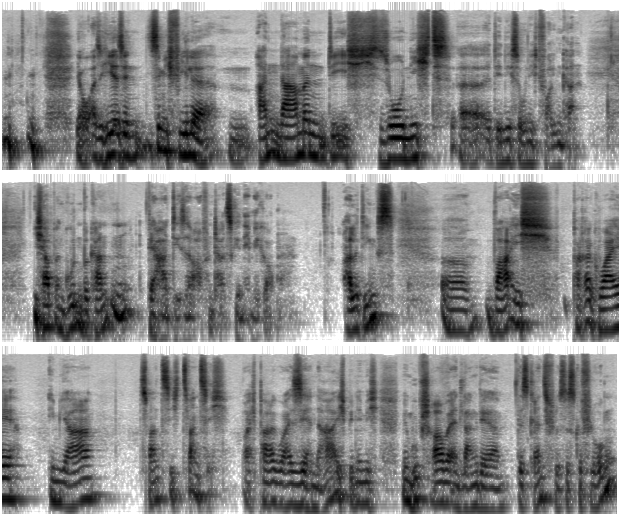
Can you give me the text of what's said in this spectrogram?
ja, also hier sind ziemlich viele hm, Annahmen, die ich so nicht, äh, denen ich so nicht folgen kann. Ich habe einen guten Bekannten, der hat diese Aufenthaltsgenehmigung. Allerdings äh, war ich Paraguay im Jahr 2020 war ich Paraguay sehr nah. Ich bin nämlich mit dem Hubschrauber entlang der, des Grenzflusses geflogen.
